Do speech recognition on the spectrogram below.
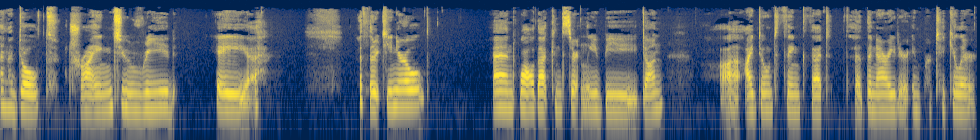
an adult trying to read a uh, a 13 year old. And while that can certainly be done, uh, I don't think that the narrator in particular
